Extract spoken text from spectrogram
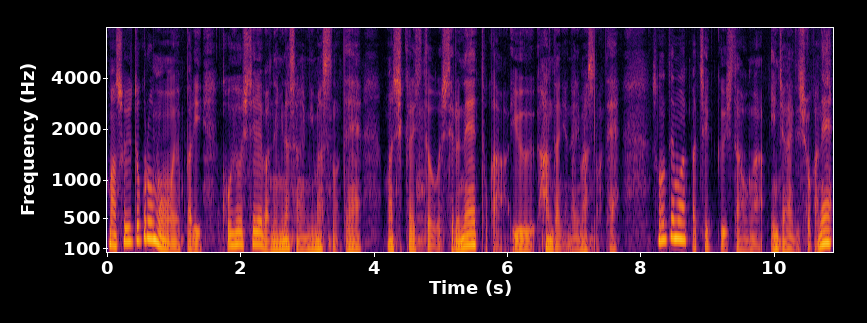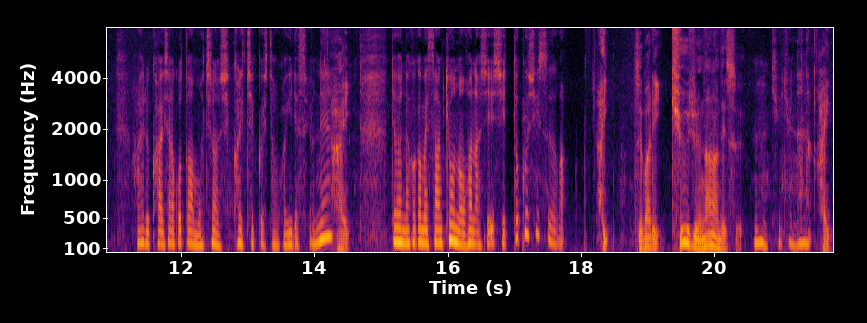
まあ、そういうところもやっぱり公表していればね、皆さんが見ますので、まあ、しっかりとしてるねとかいう判断にはなりますので、その点もやっぱチェックした方がいいんじゃないでしょうかね。入る会社のことはもちろんしっかりチェックした方がいいですよね。はい。では中亀さん、今日のお話、知得指数は？はい。ズバリ97です。うん、97。はい。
